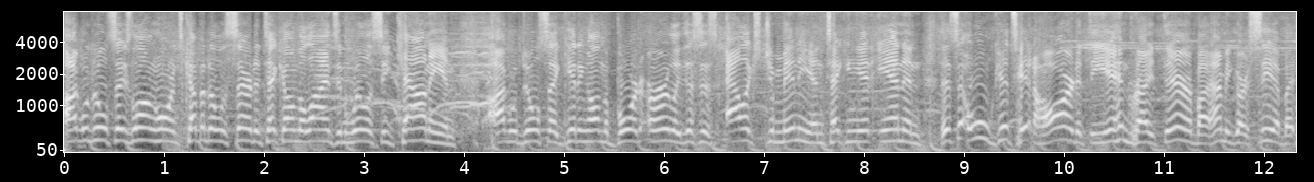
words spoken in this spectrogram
Agua Dulce's Longhorns coming to Lasara to take on the Lions in Willacy County, and Agua Dulce getting on the board early. This is Alex Jaminian taking it in, and this, oh, gets hit hard at the end right there by Jaime Garcia, but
